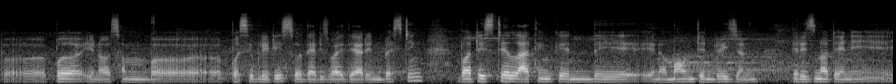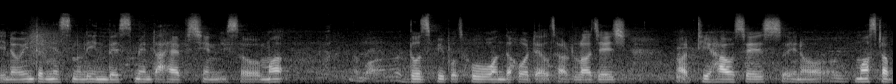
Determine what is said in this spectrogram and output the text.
per, per, you know, some uh, possibilities. So that is why they are investing. But still, I think in the you know mountain region, there is not any you know international investment I have seen. So those people who own the hotels or lodges or tea houses, you know, most of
